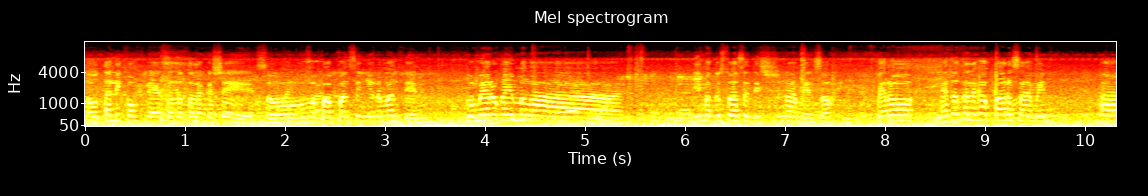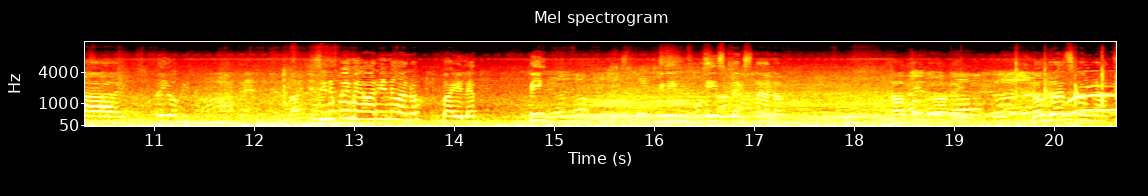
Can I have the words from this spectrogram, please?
Totally kompleto na talaga siya eh. So, mapapansin nyo naman din, kung meron kayong mga hindi magustuhan sa decision namin, so, pero ito talaga para sa amin, ah, ito yung Sino pa yung may-ari ng ano? Violet? Pink? Green? A-specs na ano? Apo, okay. Congrats, congrats.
